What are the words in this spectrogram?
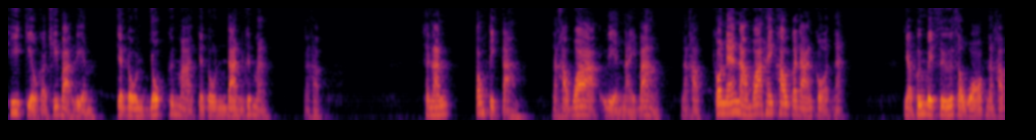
ที่เกี่ยวกับชิบะเรียม จะโดนยกขึ้นมา จะโดนดันขึ้นมานะครับ ฉะนั้นต้องติดตาม นะครับว่าเหรียญไหนบ้างนะครับ ก็แนะนำว่าให้เข้ากระดานก่อนนะ อย่าเพิ่งไปซื้อสวอปนะครับ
